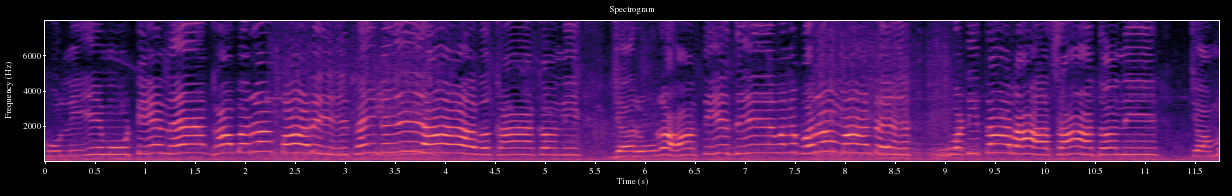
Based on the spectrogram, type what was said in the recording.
ખુલી મોટી ને ખબર પાડી થઈ ગઈ આવ ખાંખની. જરૂર હતી જીવન ભર માટે વડી તારા સાધની. ચમ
